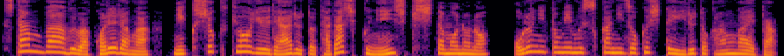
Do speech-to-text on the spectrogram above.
スタンバーグはこれらが肉食恐竜であると正しく認識したものの、オルニトミムス科に属していると考えた。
